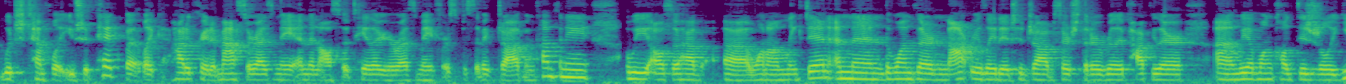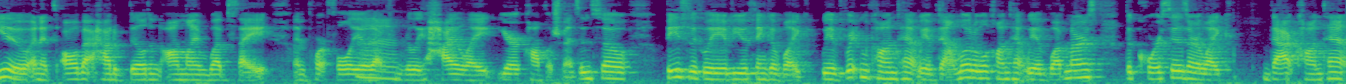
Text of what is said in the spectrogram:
which template you should pick, but like how to create a master resume and then also tailor your resume for a specific job and company. We also have uh, one on LinkedIn. And then the ones that are not related to job search that are really popular, um, we have one called Digital You, and it's all about how to build an online website and portfolio mm. that can really highlight your accomplishments. And so basically if you think of like we have written content we have downloadable content we have webinars the courses are like that content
